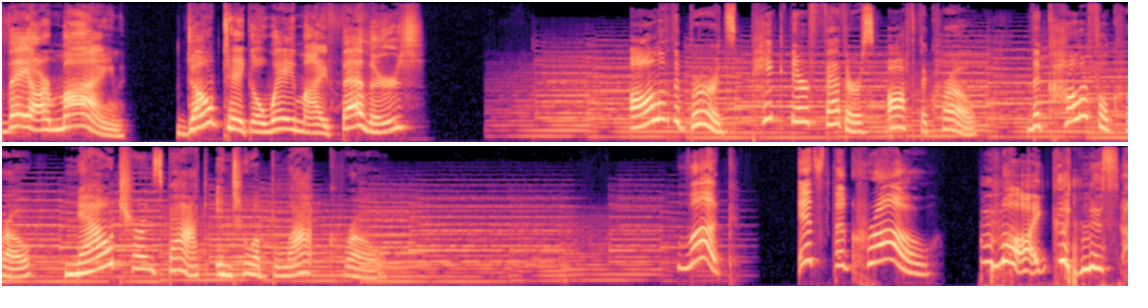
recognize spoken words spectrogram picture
They are mine. Don't take away my feathers. All of the birds pick their feathers off the crow. The colorful crow now turns back into a black crow. Look, it's the crow. My goodness.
